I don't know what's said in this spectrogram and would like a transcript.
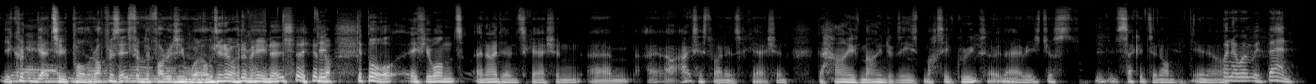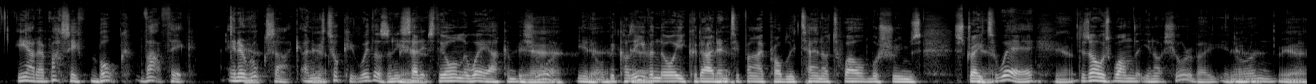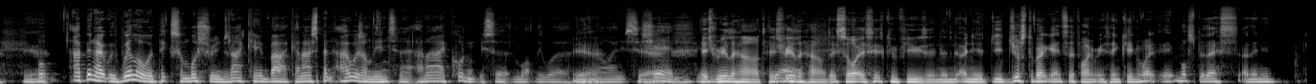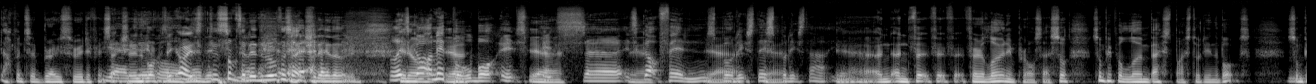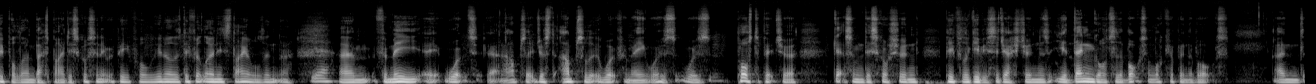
You couldn't get two polar no, opposites from the foraging no. world. You know what I mean? It's, you know. the- but if you want an identification, um, access to identification, the hive mind of these massive groups out there is just second to none. You know. When I went with Ben, he had a massive book that thick in a rucksack and we took it with us and he said it's the only way I can be Yeah, sure, you know, yeah, because yeah, even though he could identify probably 10 or 12 mushrooms straight Yeah, away, yeah. there's always one that you're not sure about, you know. Yeah, and, yeah, yeah. But I've been out with Willow and picked some mushrooms and I came back and I spent hours on the internet and I couldn't be certain what they were, you know, and it's a yeah. shame. It's know. really hard. It's Yeah. really hard. It's so it's, it's confusing, and, and you, you're just about getting to the point where you're thinking, well, it must be this, and then you happen to browse through a different Yeah, section in the book and think, oh, it's, there's something in the other section here. That, Well, it's know, got a nipple, yeah. but it's Yeah. it's uh, it's got fins, but it's this, but it's that. Yeah, know. and and for, for, for a learning process, so some people learn best by studying the books. Mm. Some people learn best by discussing it with people. You know, there's different learning styles, isn't there? Yeah. Um, for me, it worked. And absolutely, just absolutely worked for me. Was was post a picture, get some discussion. People will give you suggestions. You then go to the books and look up in the books. And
